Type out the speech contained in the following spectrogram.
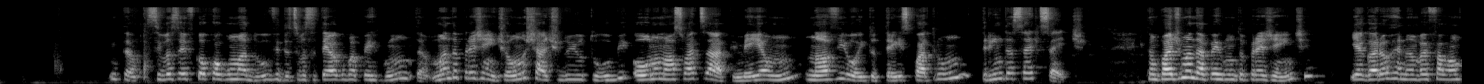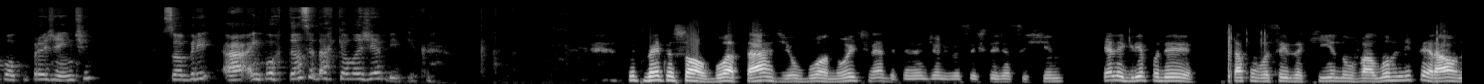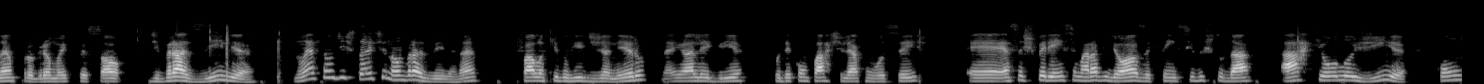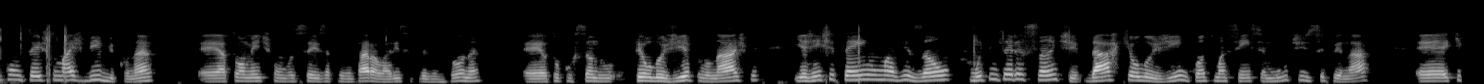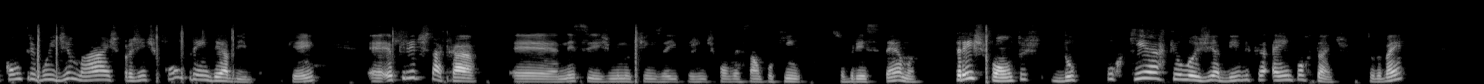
Então, se você ficou com alguma dúvida, se você tem alguma pergunta, manda pra gente ou no chat do YouTube ou no nosso WhatsApp, 61 98341 3077. Então pode mandar pergunta pra gente. E agora o Renan vai falar um pouco pra gente sobre a importância da arqueologia bíblica. Muito bem, pessoal. Boa tarde ou boa noite, né? Dependendo de onde você esteja assistindo. Que alegria poder estar com vocês aqui no Valor Literal, né? Programa aí com o pessoal de Brasília. Não é tão distante, não, Brasília, né? Falo aqui do Rio de Janeiro, né? E é uma alegria poder compartilhar com vocês é, essa experiência maravilhosa que tem sido estudar a arqueologia com um contexto mais bíblico, né? É, atualmente, como vocês apresentaram, a Larissa apresentou, né? É, eu estou cursando teologia pelo NASP e a gente tem uma visão muito interessante da arqueologia enquanto uma ciência multidisciplinar é, que contribui demais para a gente compreender a Bíblia, ok? É, eu queria destacar é, nesses minutinhos aí para a gente conversar um pouquinho sobre esse tema três pontos do porquê a arqueologia bíblica é importante, tudo bem?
